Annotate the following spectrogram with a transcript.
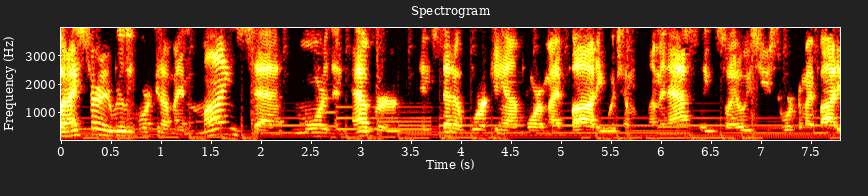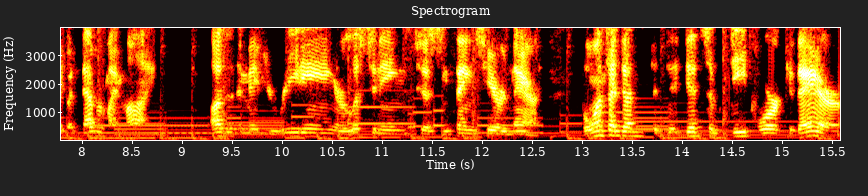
But I started really working on my mindset more than ever instead of working on more of my body, which I'm, I'm an athlete, so I always used to work on my body, but never my mind, other than maybe reading or listening to some things here and there. But once I done, did some deep work there,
